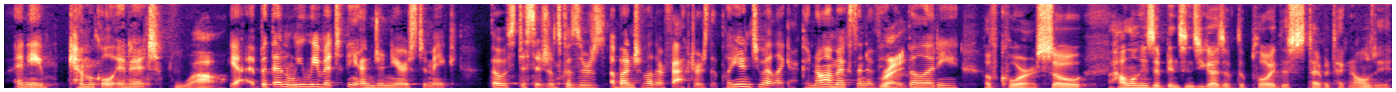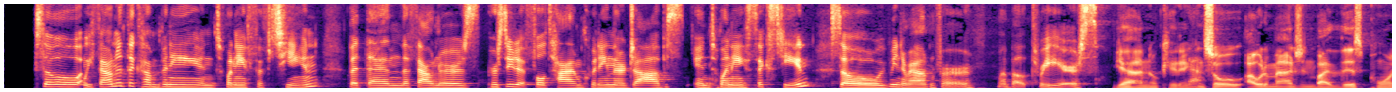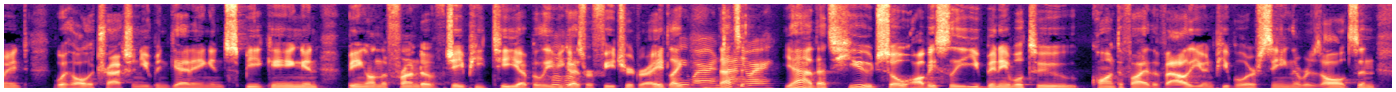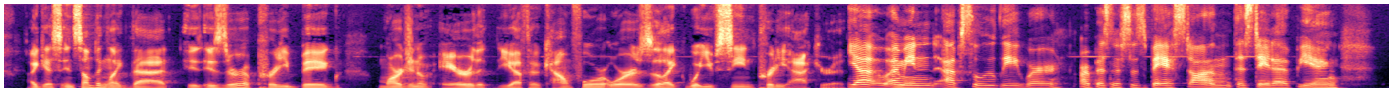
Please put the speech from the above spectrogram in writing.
any chemical in it wow. yeah but then we leave it to the engineers to make those decisions because there's a bunch of other factors that play into it like economics and Right. availability Of course. So how long has it been since you guys have deployed this type of technology? So we founded the company in 2015, but then the founders pursued it full time, quitting their jobs in 2016. So we've been around for about three years. Yeah, no kidding. Yeah. And so I would imagine by this point, with all the traction you've been getting and speaking and being on the front of JPT, I believe you Mhm. guys were featured, right? Like we were in that's January. yeah, that's huge. So obviously you've been able to quantify the value and people are seeing the results. And I guess in something like that, is, is there a pretty big margin of error that you have to account for, or is it like what you've seen pretty accurate? Yeah, I mean, absolutely. We're our business is based on this data being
